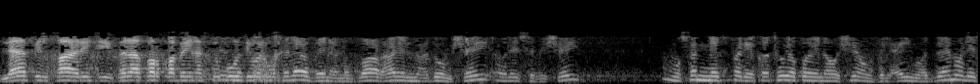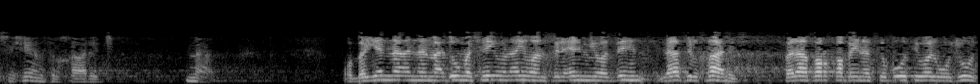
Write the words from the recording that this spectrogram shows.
لا في الخارج فلا فرق بين الثبوت والوجود. الخلاف بين النظار هل المعدوم شيء أو ليس بشيء؟ المصنف طريقته يقول إنه شيء في العلم والذهن وليس شيئا في الخارج. نعم. وبينا أن المعدوم شيء أيضا في العلم والذهن لا في الخارج فلا فرق بين الثبوت والوجود.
